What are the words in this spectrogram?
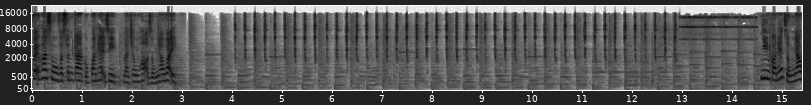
vậy Hoa Sù và Xuân Ca có quan hệ gì mà trông họ giống nhau vậy? Nhìn có nét giống nhau,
